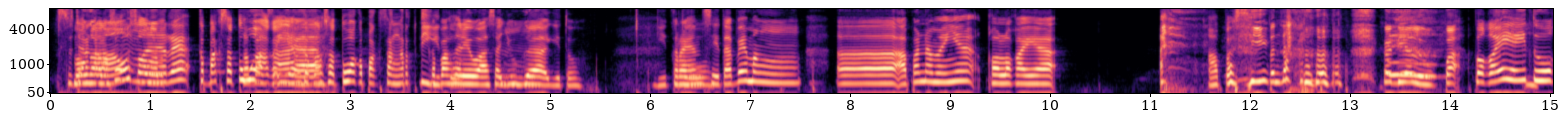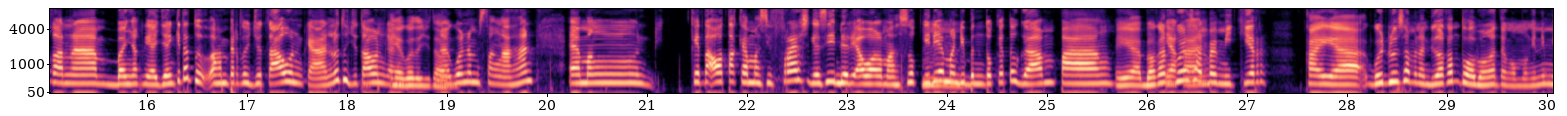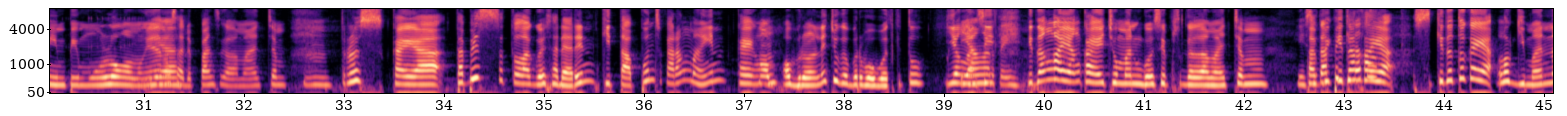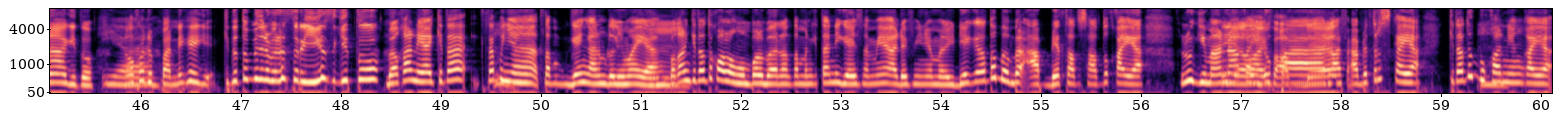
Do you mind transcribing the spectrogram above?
secara Mau nggak langsung mau sebenarnya kepaksa tua kepaksa, kan iya. kepaksa tua kepaksa ngerti kepaksa gitu. dewasa juga gitu. Gitu. Keren sih tapi emang eh, apa namanya kalau kayak apa sih? Bentar. Kok dia lupa? Pokoknya ya itu karena banyak diajarin. Kita tuh hampir tujuh tahun kan. Lu tujuh tahun kan? Iya, gua tujuh tahun. nah gue enam setengahan. Emang kita otaknya masih fresh gak sih dari awal masuk? Jadi emang dibentuknya tuh gampang. Iya, bahkan Ya gue kan? sampai mikir kayak gue dulu sama Nadila kan tua banget yang ngomong ini mimpi mulu ngomongnya Iya. masa depan segala macem. Hmm. Terus kayak tapi setelah gue sadarin kita pun sekarang main kayak obrolannya juga berbobot gitu. Iya Iya, nggak sih? ngerti. Kita nggak yang kayak cuman gosip segala macem. Ya sih, tapi, tapi kita, kita tuh- kayak kita tuh kayak lo gimana gitu. Iya. Lo ke depannya kayak kita tuh bener-bener serius gitu. bahkan ya kita kita punya tem- geng kan berlima ya bahkan kita tuh kalau ngumpul bareng teman kita nih guys namanya ada Vina Melidia kita tuh bener update satu-satu kayak lu gimana Iya, kehidupan update. live update terus kayak kita tuh bukan yang kayak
